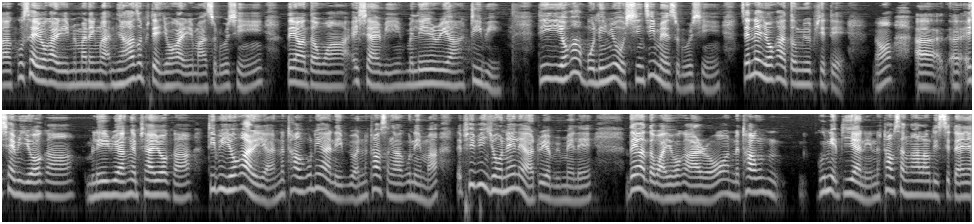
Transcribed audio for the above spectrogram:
အာကုဆက်ယောဂတွေမြန်မာနိုင်ငံမှာအများဆုံးဖြစ်တဲ့ယောဂတွေမှာဆိုလို့ရှိရင်တယောက်တဝါ HIV မလေးရီးယား TB ဒီယောဂပိုးလေးမျိုးကိုရှင်ကြည့်မယ်ဆိုလို့ရှိရင်ကျန်တဲ့ယောဂ၃မျိုးဖြစ်တဲ့နော်အာ HIV ယောဂမလေးရီးယားငှက်ဖျားယောဂ TB ယောဂတွေက2000ခုနှစ်ကနေပြီးတော့2015ခုနှစ်မှာတဖြည်းဖြည်းညော်နေလာတွေ့ရပေမဲ့လည်းအသက်အတော်ယောဂကတော့2000 ခုနှစ်အပြည့်ကနေ2015လောက်ထိစစ်တမ်းရ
